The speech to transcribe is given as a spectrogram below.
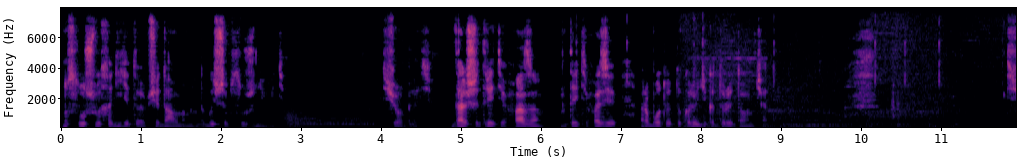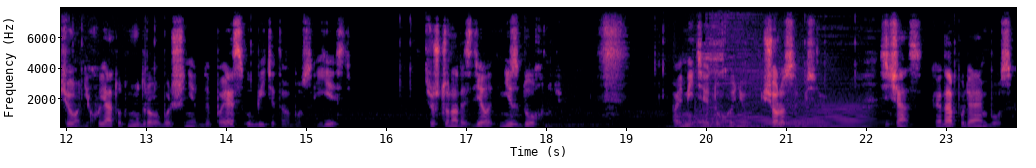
Ну, служ выходить это вообще дауном надо быть, чтобы служи не выйти. Все, блять. Дальше третья фаза. На третьей фазе работают только люди, которые таунтят. Все, нихуя тут мудрого больше нет. ДПС убить этого босса есть. Все, что надо сделать, не сдохнуть. Поймите эту хуйню. Еще раз объясню. Сейчас, когда пуляем босса,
